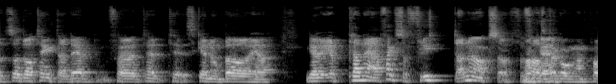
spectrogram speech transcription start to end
och så då tänkte jag det för jag ska nog börja. Jag, jag planerar faktiskt att flytta nu också för Okej. första gången på...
